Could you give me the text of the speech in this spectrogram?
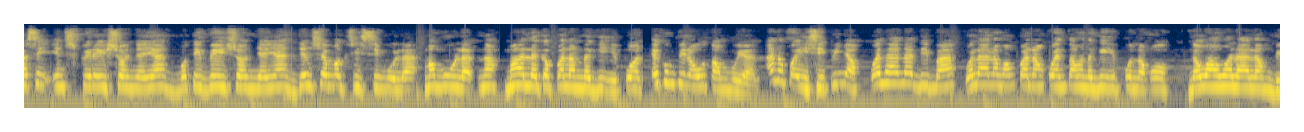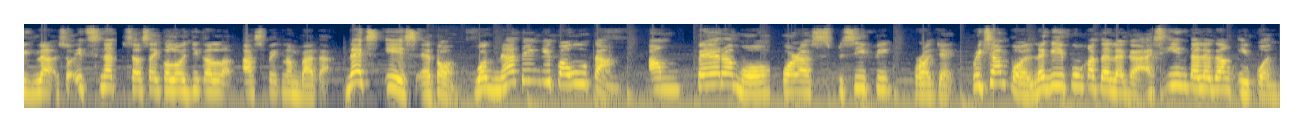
Kasi inspiration niya yan, motivation niya yan. Diyan siya magsisimula, mamulat na mahalaga palang nag-iipon. Eh kung pinautang mo yan, ano pa isipin niya? Wala na, di ba? Wala naman palang kwenta nag-iipon ako. Nawawala lang bigla. So it's not sa psychological aspect ng bata. Next is, eto, wag nating ipautang ang pera mo for a specific project. For example, nag-iipon ka talaga, as in talagang ipon.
